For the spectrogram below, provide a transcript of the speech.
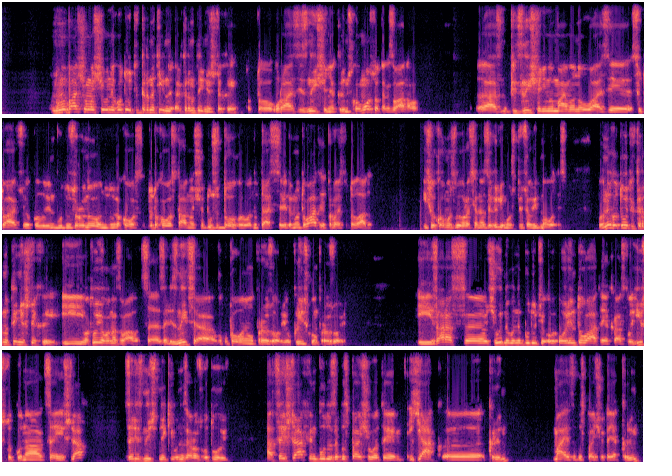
Ну, ми бачимо, що вони готують альтернативні, альтернативні шляхи. Тобто, у разі знищення Кримського мосту, так званого, а під знищенням ми маємо на увазі ситуацію, коли він буде зруйнований до такого до такого стану, що дуже довго його не вдасться відремонтувати і привести до ладу. І цілком можливо росіяни взагалі можуть від цього відмовитися. Вони готують альтернативні шляхи, і от ви його назвали: це залізниця в окупованому Приазов'ї, українському Приазов'ї. І зараз, е, очевидно, вони будуть орієнтувати якраз логістику на цей шлях залізничний, який вони зараз готують. А цей шлях він буде забезпечувати як е, Крим, має забезпечувати як Крим.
